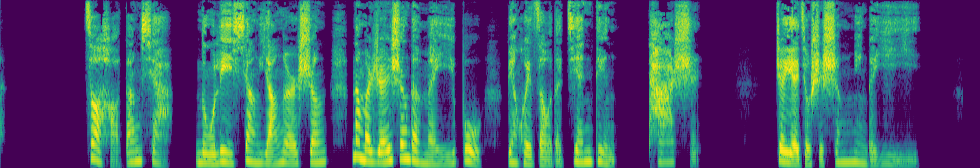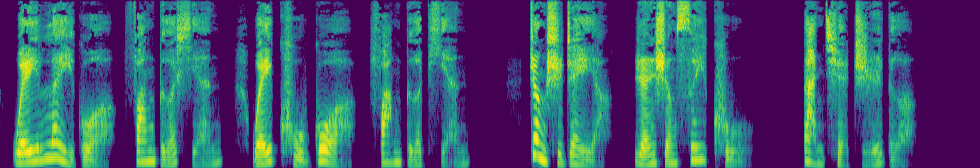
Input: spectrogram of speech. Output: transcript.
做好当下，努力向阳而生，那么人生的每一步便会走得坚定踏实。这也就是生命的意义。唯累过方得闲，唯苦过方得甜。正是这样，人生虽苦，但却值得。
